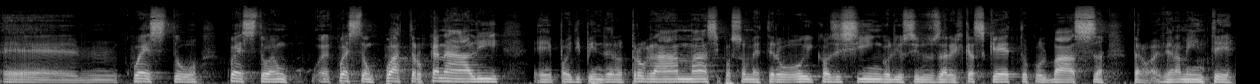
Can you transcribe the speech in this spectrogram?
eh, questo, questo, è un, questo è un quattro canali e poi dipende dal programma, si possono mettere o i cosi singoli o si può usare il caschetto col bus, però è veramente,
